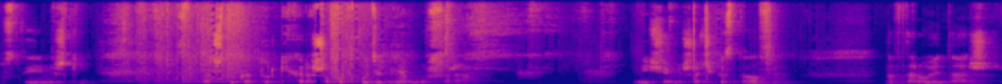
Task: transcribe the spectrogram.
Пустые мешки от штукатурки хорошо подходит для мусора. И еще мешочек остался на второй этаж.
